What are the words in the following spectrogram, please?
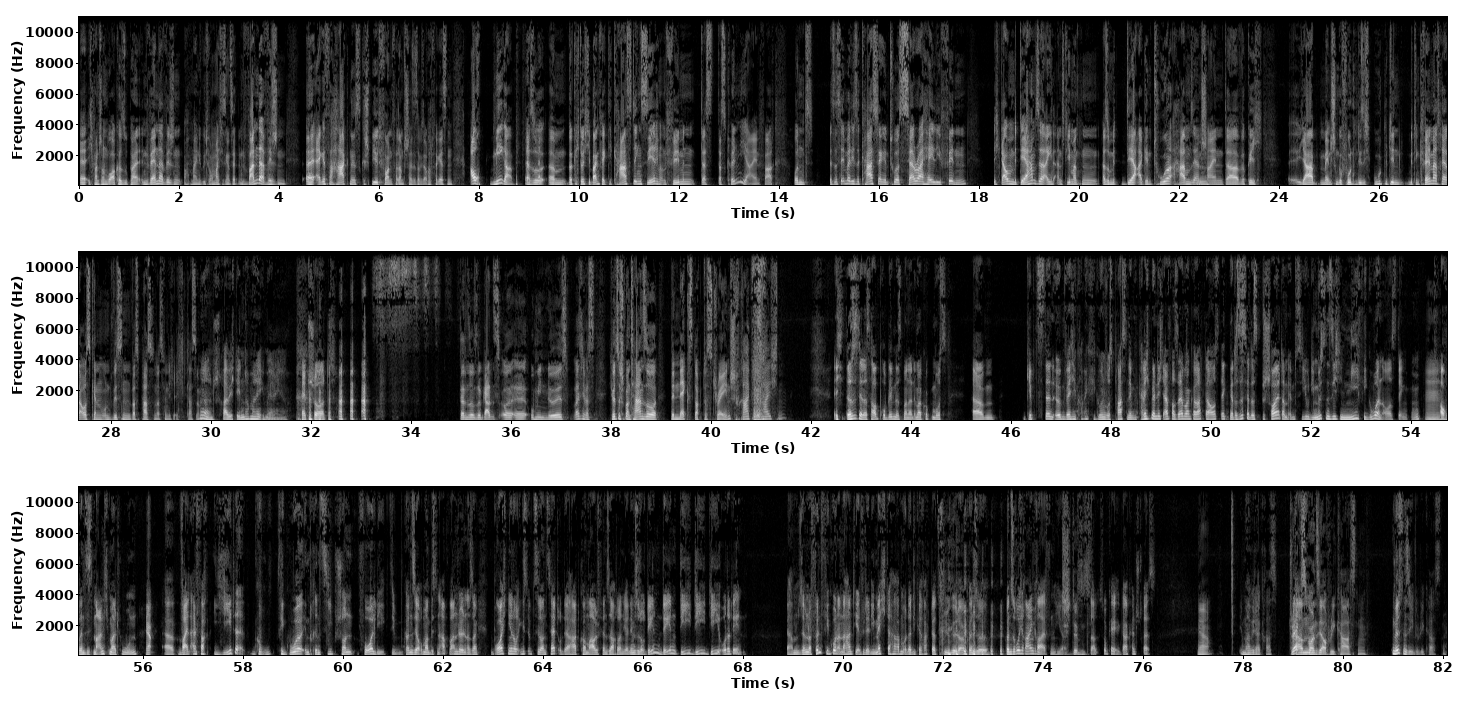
Äh, ich fand John Walker super. In WandaVision, oh meine Güte, warum mache ich das die ganze Zeit? In WandaVision, äh, Agatha Harkness, gespielt von, verdammt scheiße, das habe ich auch gerade vergessen. Auch mega. Also ähm, wirklich durch die Bank weg. Die Castings, Serien und Filmen, das, das können die einfach. Und es ist ja immer diese Casting-Agentur Sarah Haley Finn. Ich glaube, mit der haben sie eigentlich an- jemanden, also mit der Agentur haben sie Mhm. anscheinend da wirklich äh, ja, Menschen gefunden, die sich gut mit den, mit den Quellmaterial auskennen und wissen, was passt. Und das finde ich echt klasse. Ja, dann schreibe ich denen doch mal eine E-Mail hier. Headshot. Dann so, so ganz äh, ominös, weiß nicht was, ich würde so spontan so The Next Doctor Strange, Fragezeichen. ich, das ist ja das Hauptproblem, dass man dann immer gucken muss, ähm, gibt es denn irgendwelche Comicfiguren, wo es passt? Dann kann ich mir nicht einfach selber einen Charakter ausdenken. Ja, das ist ja das Bescheuert am MCU. Die müssen sich nie Figuren ausdenken. Mhm. auch wenn sie es manchmal tun, Ja. äh, weil einfach jede Figur im Prinzip schon vorliegt. Sie können sie auch immer ein bisschen abwandeln und sagen, wir bräuchten hier noch XYZ und der Hardcore-Marvel-Fan sagt dann, ja, nehmen Sie doch den, den, die, die, die oder den. Wir haben, sie haben da fünf Figuren an der Hand, die entweder die Mächte haben oder die Charakterzüge. Da können sie, können sie ruhig reingreifen hier. Stimmt. Das ist alles okay, gar kein Stress. Ja. Immer wieder krass. Drax Ähm, wollen sie auch recasten. Müssen sie recasten.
